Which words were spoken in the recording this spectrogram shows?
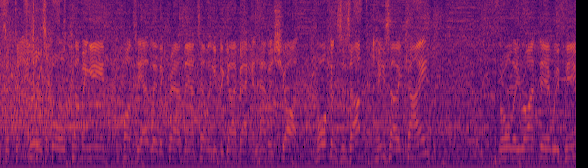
It's a dangerous ball coming in. Podsiadly, the crowd now telling him to go back and have a shot. Hawkins is up. He's okay. Crawley right there with him.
